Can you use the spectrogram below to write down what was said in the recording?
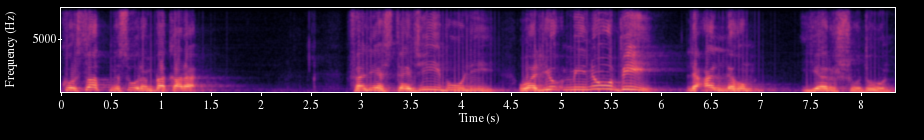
kur thotë në surën Bekara, Feljestexhibu li, wal ju'minu bi, le'allehum jershudun.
